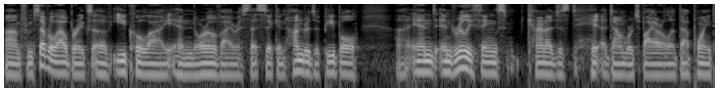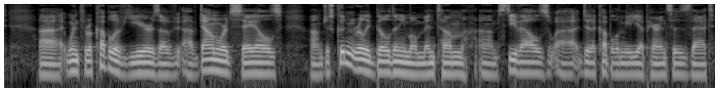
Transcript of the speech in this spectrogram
um, from several outbreaks of E. coli and norovirus that sickened hundreds of people. Uh, and and really things kind of just hit a downward spiral at that point. Uh, went through a couple of years of, of downward sales, um, just couldn't really build any momentum. Um, Steve Ells uh, did a couple of media appearances that,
